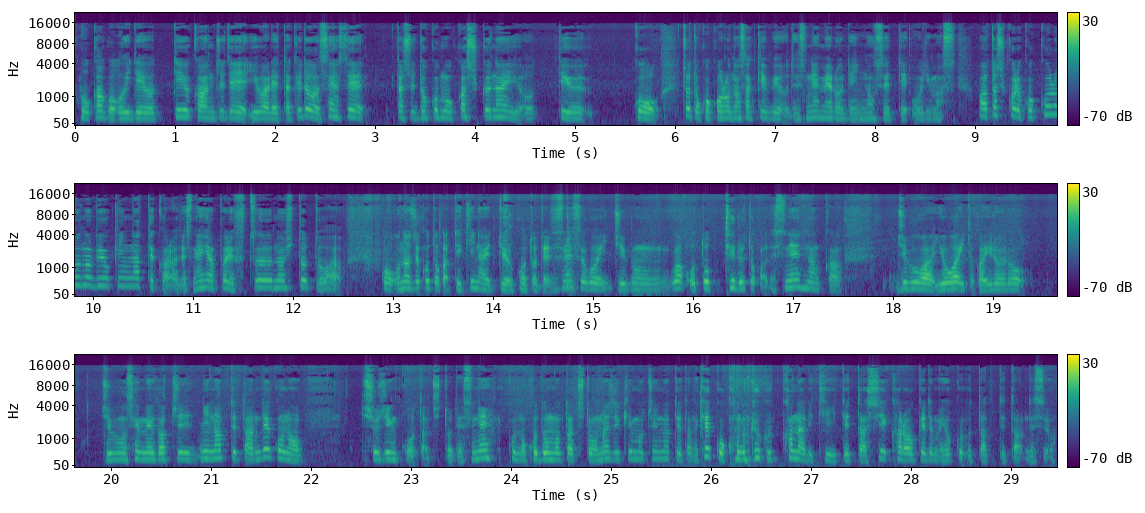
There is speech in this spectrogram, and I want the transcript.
放課後おいでよっていう感じで言われたけど先生私どこもおかしくないよっていうこうちょっと心の叫びをですねメロディーに乗せております。私これ心の病気になってからですねやっぱり普通の人とはこう同じことができないということでですねすごい自分は劣ってるとかですねなんか自分は弱いとかいろいろ自分を責めがちになってたんでこの主人公たちとですねこの子供たちと同じ気持ちになってたんで結構この曲かなり聴いてたしカラオケでもよく歌ってたんですよ。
